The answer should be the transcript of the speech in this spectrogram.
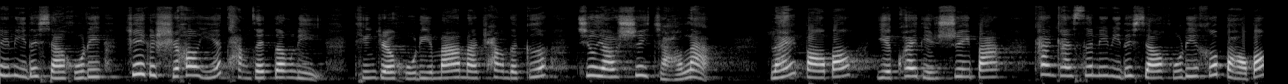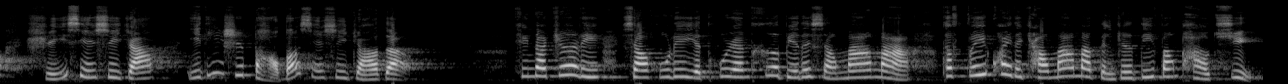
林里的小狐狸这个时候也躺在洞里，听着狐狸妈妈唱的歌，就要睡着啦。来，宝宝也快点睡吧，看看森林里的小狐狸和宝宝谁先睡着，一定是宝宝先睡着的。听到这里，小狐狸也突然特别的想妈妈，它飞快地朝妈妈等着的地方跑去。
